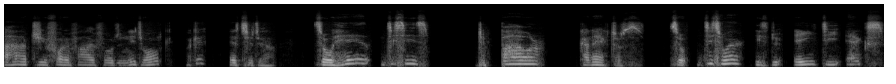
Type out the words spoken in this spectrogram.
RJ45 for the network. Okay, etc. So here this is the power connectors. So this one is the ATX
